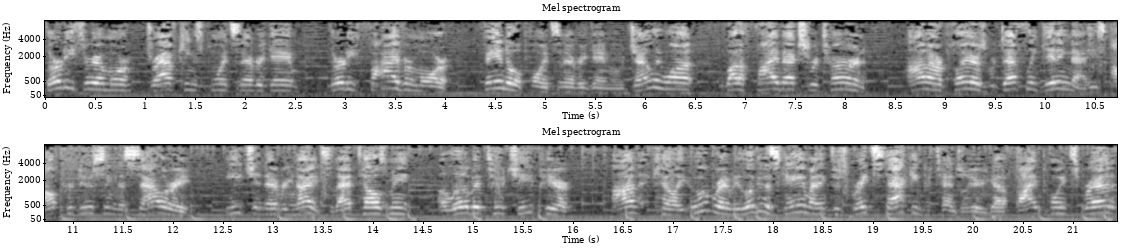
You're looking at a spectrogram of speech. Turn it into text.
33 or more DraftKings points in every game. 35 or more FanDuel points in every game. We generally want about a 5x return on our players. We're definitely getting that. He's outproducing the salary each and every night. So that tells me a little bit too cheap here on Kelly Oubre. When you look at this game, I think there's great stacking potential here. You got a five point spread.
